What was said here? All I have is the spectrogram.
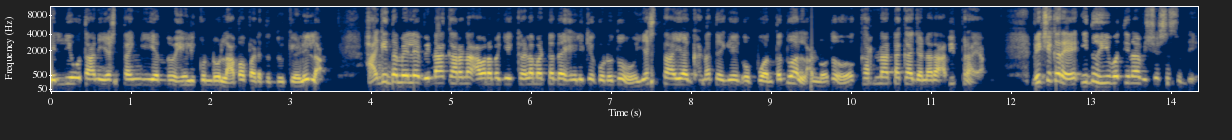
ಎಲ್ಲಿಯೂ ತಾನು ತಂಗಿ ಎಂದು ಹೇಳಿಕೊಂಡು ಲಾಭ ಪಡೆದದ್ದು ಕೇಳಿಲ್ಲ. ಹಾಗಿದ್ದ ಮೇಲೆ ವಿನಾಕಾರಣ ಅವರ ಬಗ್ಗೆ ಕೆಳಮಟ್ಟದ ಹೇಳಿಕೆ ಕೊಡುವುದು ಎಷ್ಟಾಯ ಘನತೆಗೆ ಒಪ್ಪುವಂತದ್ದು ಅಲ್ಲ ಅನ್ನೋದು ಕರ್ನಾಟಕ ಜನರ ಅಭಿಪ್ರಾಯ. ವೀಕ್ಷಕರೇ, ಇದು ಇವತ್ತಿನ ವಿಶೇಷ ಸುದ್ದಿ.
